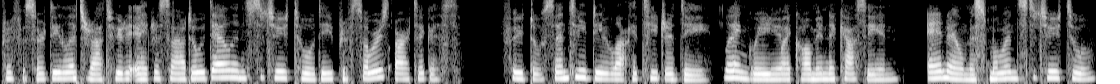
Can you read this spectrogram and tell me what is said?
Profesor de Literatura egresado del Instituto de Profesores Artigas. Fue docente de la Cátedra de Lengua y Comunicación, en el mismo instituto,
